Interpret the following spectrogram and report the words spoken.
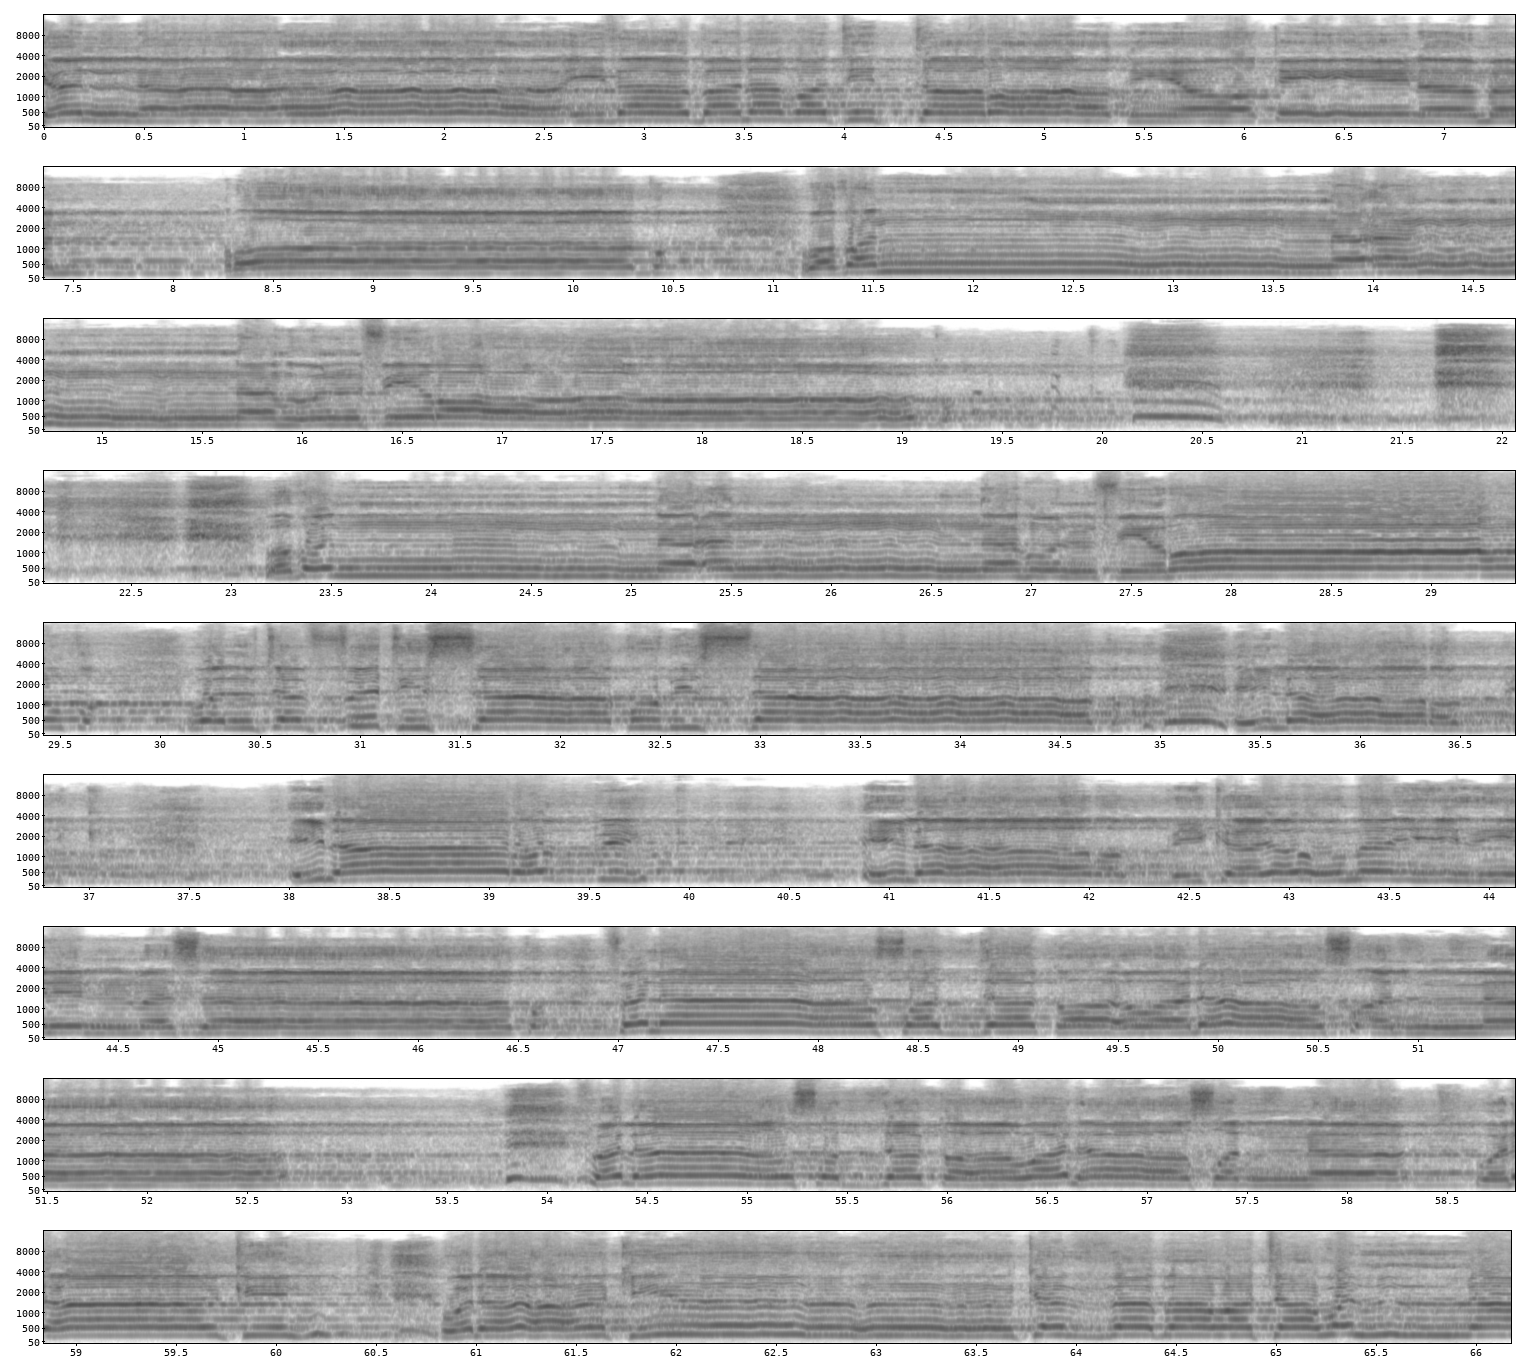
كلا إذا بلغت التراقي وقيل من راق وظن أنه الفراق وظن والتفت الساق بالساق إلى ربك إلى ربك إلى ربك يومئذ المساق. فلا صدق ولا صلى فلا صدق ولا صلى. ولكن ولكن كذب وتولى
